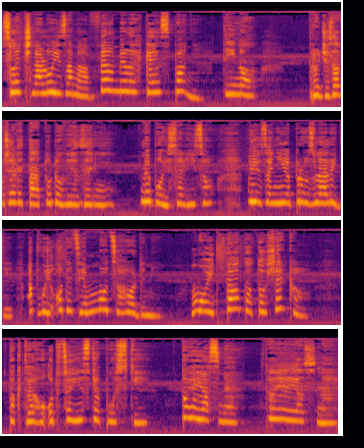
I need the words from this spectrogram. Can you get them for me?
slečna Luisa má velmi lehké spaní. Týno, proč zavřeli tátu do vězení? Neboj se, Lízo. Vězení je pro zlé lidi a tvůj otec je moc hodný. Můj táta to řekl. Tak tvého otce jistě pustí. To je jasné. To je jasné.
